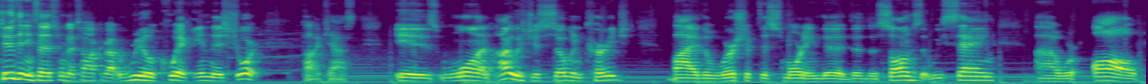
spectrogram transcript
Two things I just want to talk about real quick in this short podcast is one, I was just so encouraged by the worship this morning. The the, the songs that we sang uh, were all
